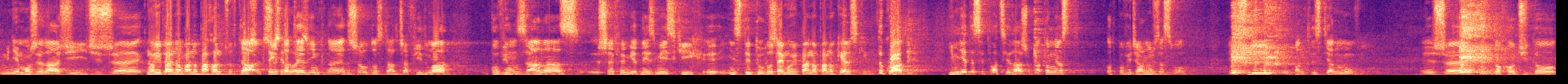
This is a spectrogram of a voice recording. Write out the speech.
Mnie może razić, że... Mówi pan o panu Pacholcu w, tym, tak, w tej że sytuacji. catering na Airshow dostarcza firma powiązana z szefem jednej z miejskich e, instytucji. Tutaj mówi pan o panu Kielskim. Dokładnie. I mnie te sytuacje rażą. Natomiast odpowiedzialność za słowo. Jeśli pan Krystian mówi, y, że dochodzi do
